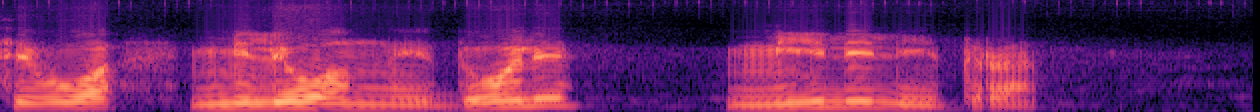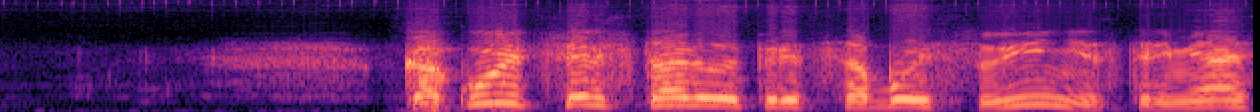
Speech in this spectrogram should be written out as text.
всего миллионные доли миллилитра. Какую цель ставила перед собой Суини, стремясь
